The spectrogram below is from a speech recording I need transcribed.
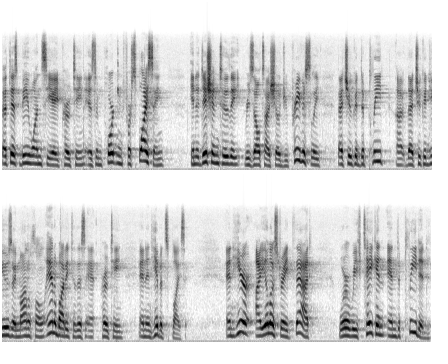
that this B1C8 protein is important for splicing, in addition to the results I showed you previously, that you could deplete, uh, that you could use a monoclonal antibody to this protein and inhibit splicing. And here I illustrate that where we've taken and depleted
